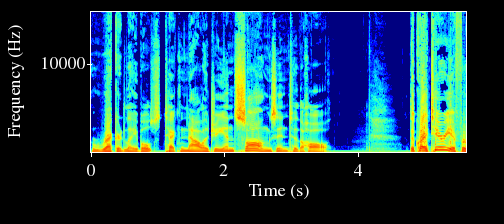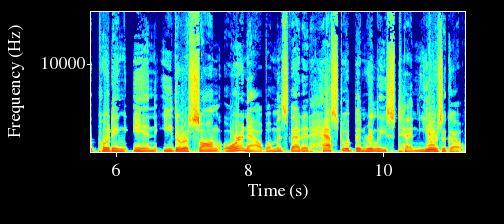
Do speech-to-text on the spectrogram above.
record labels, technology, and songs into the Hall. The criteria for putting in either a song or an album is that it has to have been released 10 years ago.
